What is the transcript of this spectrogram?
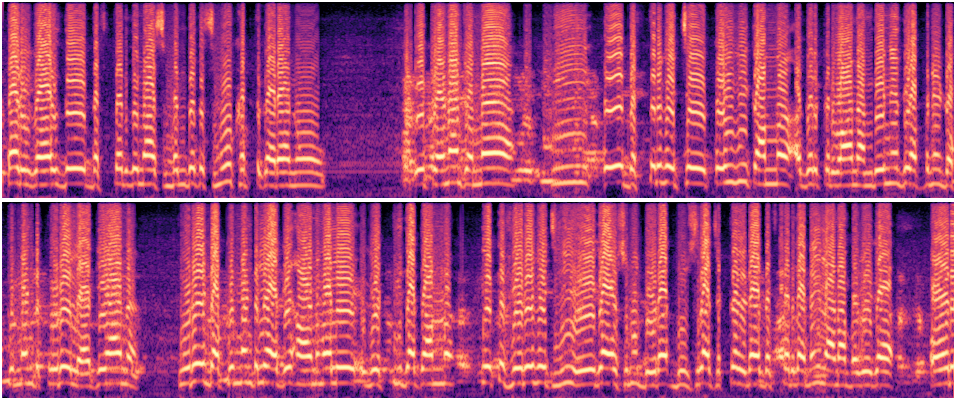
ਧਾਰੀਵਾਲ ਦੇ ਦਫ਼ਤਰ ਦੇ ਨਾਲ ਸੰਬੰਧਿਤ ਸਮੂਹ ਖਪਤਕਾਰਾਂ ਨੂੰ ਇਹ ਕਹਿਣਾ ਚਾਹੁੰਦਾ ਕਿ ਇਹ ਦਫ਼ਤਰ ਵਿੱਚ ਕੋਈ ਵੀ ਕੰਮ ਅਗਰ ਕਰਵਾਉਣ ਆਉਂਦੇ ਨੇ ਤੇ ਆਪਣੇ ਡਾਕੂਮੈਂਟ ਪੂਰੇ ਲੈ ਕੇ ਆਣ ਪੂਰੇ ਡਾਕੂਮੈਂਟ ਲੈ ਕੇ ਆਉਣ ਵਾਲੇ ਵਿਅਕਤੀ ਦਾ ਕੰਮ ਇੱਕ ਫੇਰੇ ਵਿੱਚ ਹੀ ਹੋਏਗਾ ਉਸ ਨੂੰ ਦੋਰਾ ਦੂਸਰਾ ਚੱਕਰ ਜਿਹੜਾ ਦਫ਼ਤਰ ਦਾ ਨਹੀਂ ਲਾਣਾ ਪਵੇਗਾ। ਔਰ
